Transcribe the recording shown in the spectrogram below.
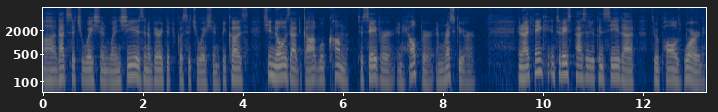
uh, that situation when she is in a very difficult situation because she knows that God will come to save her and help her and rescue her. And I think in today's passage you can see that through Paul's word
